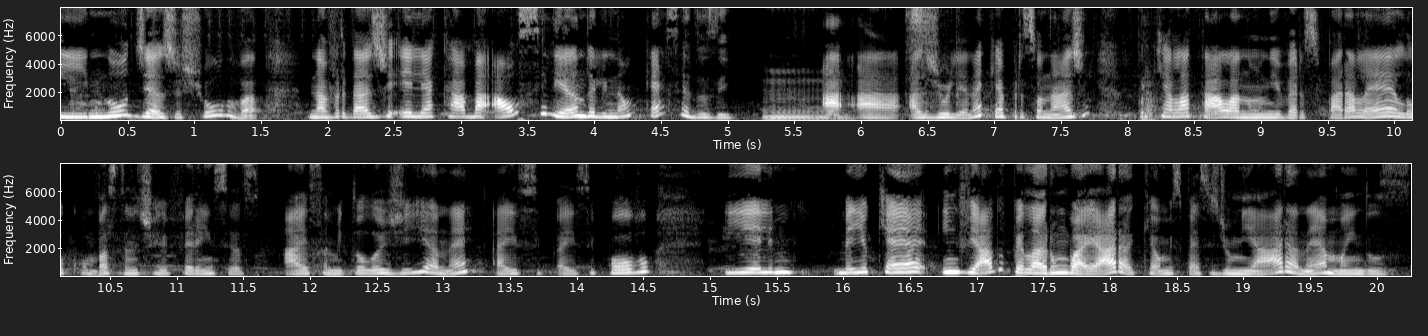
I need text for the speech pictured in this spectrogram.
E no Dias de Chuva, na verdade, ele acaba auxiliando, ele não quer seduzir a, a, a Júlia, né, que é a personagem, porque ela tá lá num universo paralelo, com bastante referências a essa mitologia, né, a esse, a esse povo, e ele meio que é enviado pela Arunguaiara, que é uma espécie de Umiara, né, a mãe dos,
